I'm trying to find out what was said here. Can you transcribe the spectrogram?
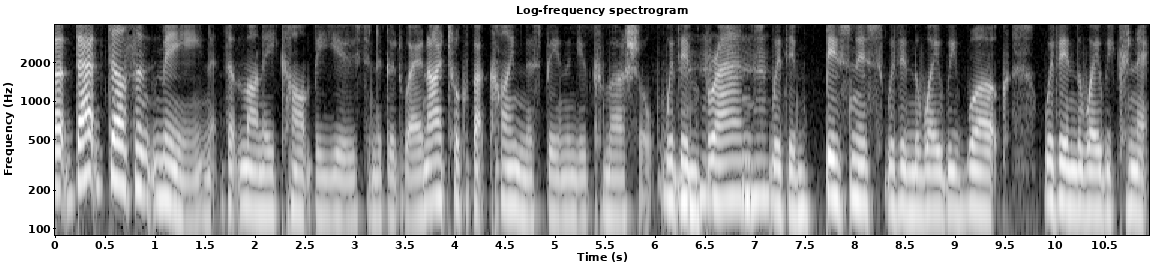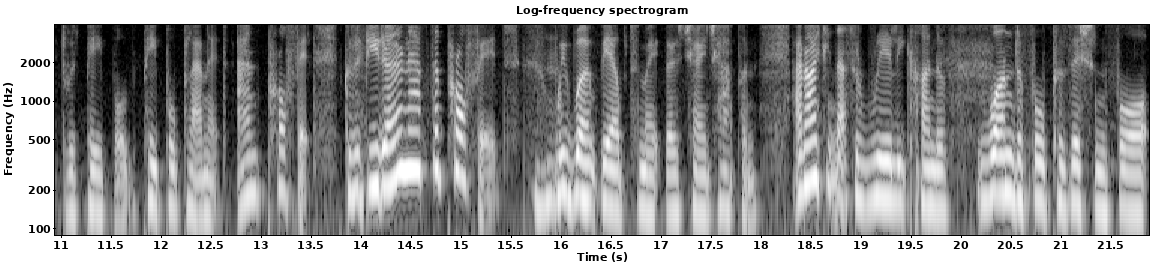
But that doesn't mean that money can't be used in a good way. And I talk about kindness being the new commercial within mm-hmm. brands, mm-hmm. within business, within the way we work, within the way we connect with people, people, planet, and profit. Because if you don't have the profit, mm-hmm. we won't be able to make those change happen. And I think that's a really kind of wonderful position for,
